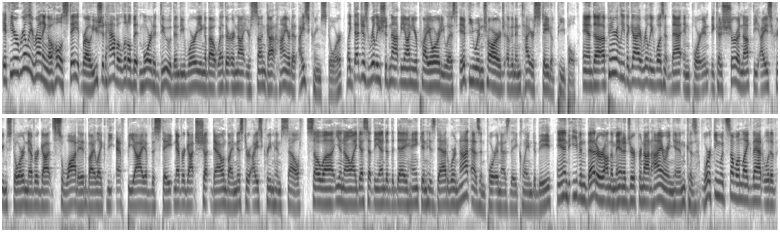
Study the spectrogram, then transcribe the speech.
If you're really running a whole state, bro, you should have a little bit more to do than be worrying about whether or not your son got hired at ice cream store. Like that just really should not be on your priority list if you're in charge of an entire state of people. And uh, apparently the guy really wasn't that important because sure enough, the ice cream store never got swatted by like the FBI of the state, never got shut down by Mr. Ice Cream himself. So, uh, you know, I guess at the end of the day, Hank and his dad were not as important as they claimed to be. And even better on the manager for not hiring him because working with someone like that would have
